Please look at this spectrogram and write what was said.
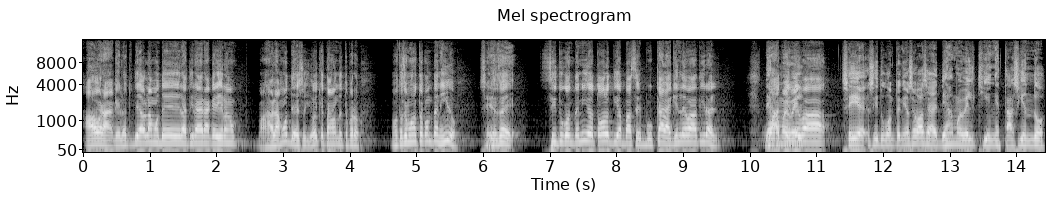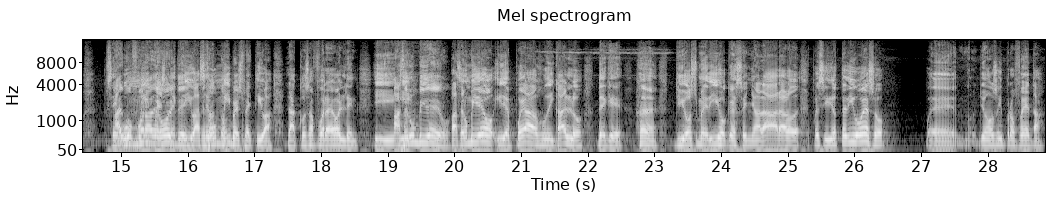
Ahora, que el otro día hablamos de la tiradera que dijeron, pues hablamos de eso, yo hoy que estamos hablando de esto, pero nosotros hacemos nuestro contenido. Sí. Entonces, si tu contenido todos los días va a ser buscar a quién le va a tirar, o a Déjame quién ver. le va Sí, eh, si tu contenido se basa, déjame ver quién está haciendo, Algo según mi fuera de perspectiva, orden, según exacto. mi perspectiva, las cosas fuera de orden. Y, a y- hacer un video. Para hacer un video y después adjudicarlo de que "Ja, Dios me dijo que señalara. lo de-". Pues si Dios te dijo eso, pues no, yo no soy profeta.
